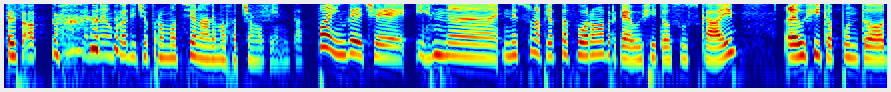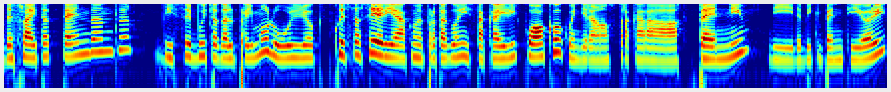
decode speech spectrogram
Esatto. Che non è un codice promozionale ma facciamo finta. Poi invece in, eh, in nessuna piattaforma perché è uscito su Sky è uscito appunto The Flight Attendant, distribuita dal primo luglio. Questa serie ha come protagonista Kylie Cuoco, quindi la nostra cara Penny di The Big Bang Theory,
